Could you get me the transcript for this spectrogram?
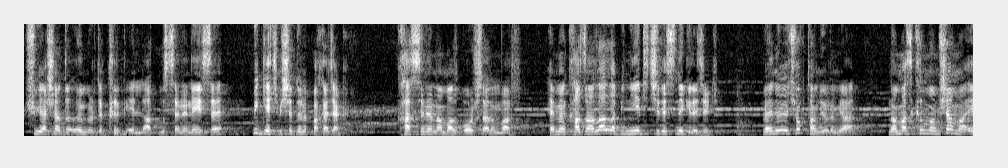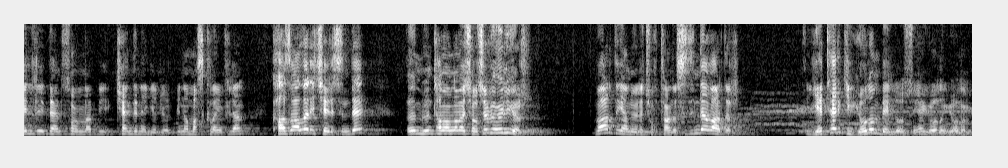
Şu yaşadığı ömürde 40, 50, 60 sene neyse bir geçmişe dönüp bakacak. Kaç sene namaz borçlarım var. Hemen kazalarla bir niyet içerisine girecek. Ben öyle çok tanıyorum ya. Namaz kılmamış ama 50'den sonra bir kendine geliyor. Bir namaz kılayım filan. Kazalar içerisinde ömrünü tamamlamaya çalışıyor ve ölüyor. Vardı yani öyle çok tanrı. Sizin de vardır. Yeter ki yolun belli olsun ya yolun yolun.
